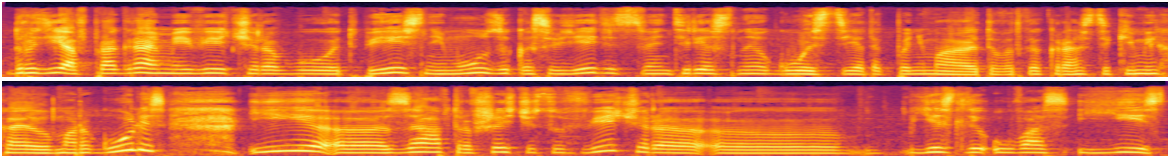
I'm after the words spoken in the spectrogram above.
Друзья, в программе вечера будет песни, музыка, свидетельства, интересные гости. Я так понимаю, это вот как раз-таки Михаил Маргулис. И э, завтра в 6 часов вечера, э, если у вас есть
